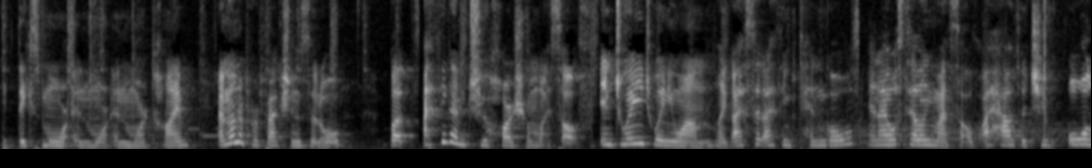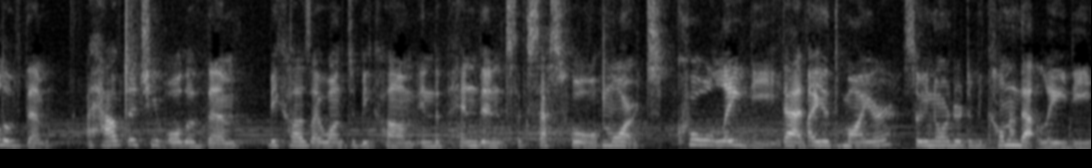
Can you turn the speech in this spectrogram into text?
it takes more and more and more time i'm not a perfectionist at all but I think I'm too harsh on myself. In 2021, like I said, I think 10 goals, and I was telling myself I have to achieve all of them. I have to achieve all of them because I want to become independent, successful, smart, cool lady that I admire. So in order to become that lady,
